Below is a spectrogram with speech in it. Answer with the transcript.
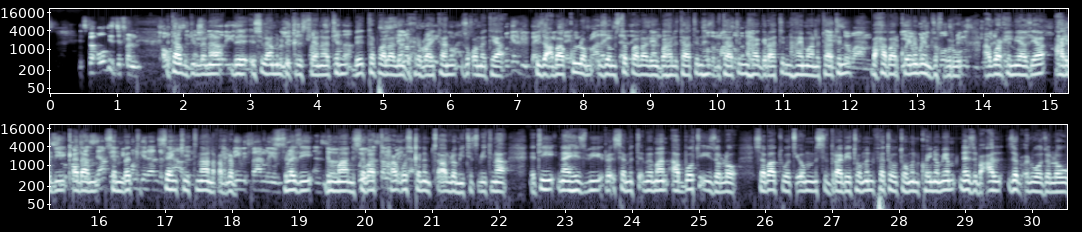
እታ ጉጅለና ብእስላምን ብክርስትያናትን ብእተፈላለዩ ድሕሪ ባይታን ዝቆመት እያ ብዛዕባ ኩሎም እዞም ዝተፈላለዩ ባህልታትን ህዝብታትን ሃገራትን ሃይማኖታትን um, ብሓባር ኮይኖም እዮም ዘኽብሩ ኣብ ወርሒ መያዝያ ዓርቢ ቀዳም ሰንበት ሰንኪትና ንቕርብ ስለዚ ድማ ንሰባት ሓጎስ ከነምፅኣሎም እዩ ትፅቢትና እቲ ናይ ህዝቢ ርእሰ ምትእምማን ኣብ ቦት እዩ ዘሎ ሰባት ወፂኦም ምስ ስድራቤቶምን ፈተውቶምን ኮይኖም እዮም ነዚ በዓል ዘብዕልዎ ዘለዉ።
